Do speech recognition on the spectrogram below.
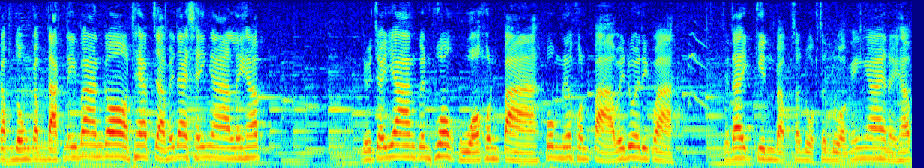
กับดงกับดักในบ้านก็แทบจะไม่ได้ใช้งานเลยครับเดี๋ยวจะย่างเป็นพวกหัวคนป่า พวกเนื้อคนป่าไว้ด้วยดีกว่า จะได้กินแบบสะดวกสะดวกง่ายๆหน่อยครับ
